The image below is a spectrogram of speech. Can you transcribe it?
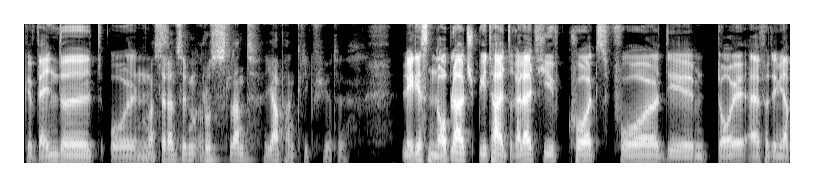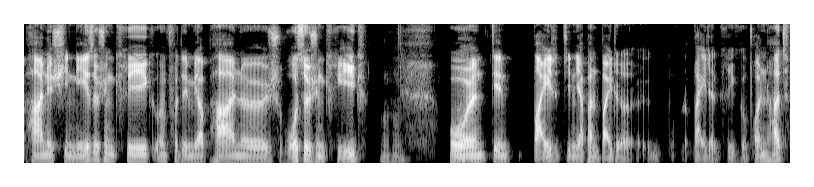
gewendet und was ja dann zum Russland-Japan-Krieg führte. Lady Snowblood spielt halt relativ kurz vor dem, Deu äh, vor dem japanisch-chinesischen Krieg und vor dem japanisch-russischen Krieg. Mhm. Und den, beide, den Japan beide, beide Kriege gewonnen hat.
